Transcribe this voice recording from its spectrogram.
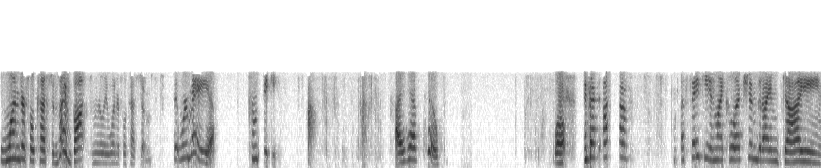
wonderful customs. I've bought some really wonderful customs that were made yeah, from fakies. I have two. Well, In fact, I have a fakie in my collection that I am dying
